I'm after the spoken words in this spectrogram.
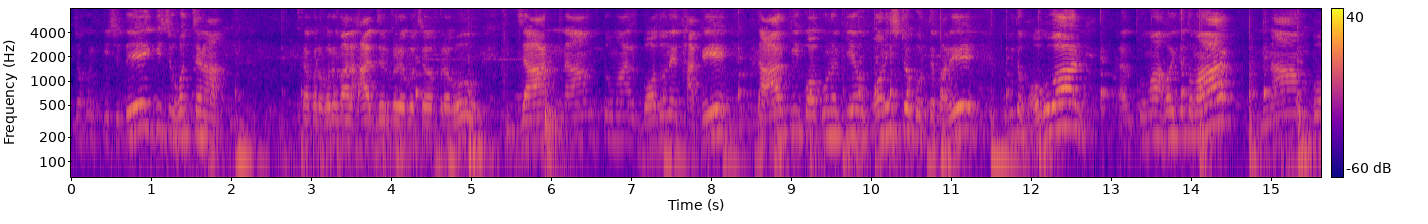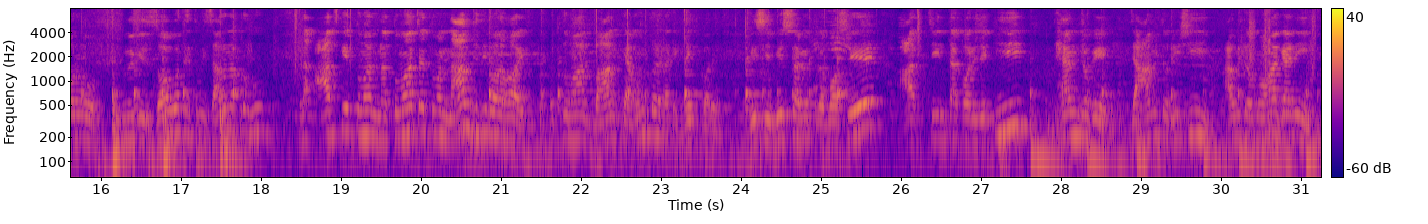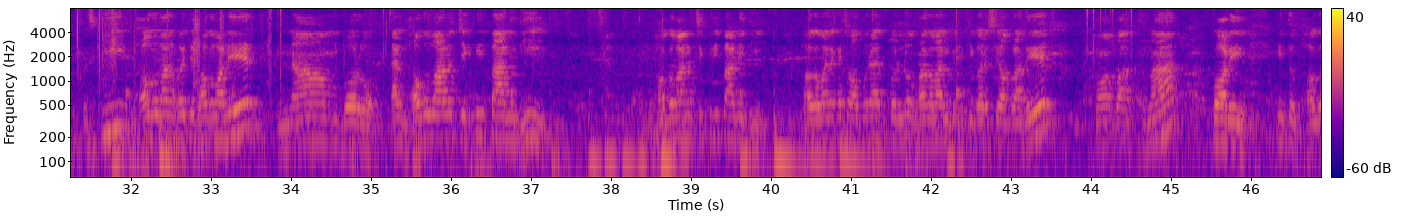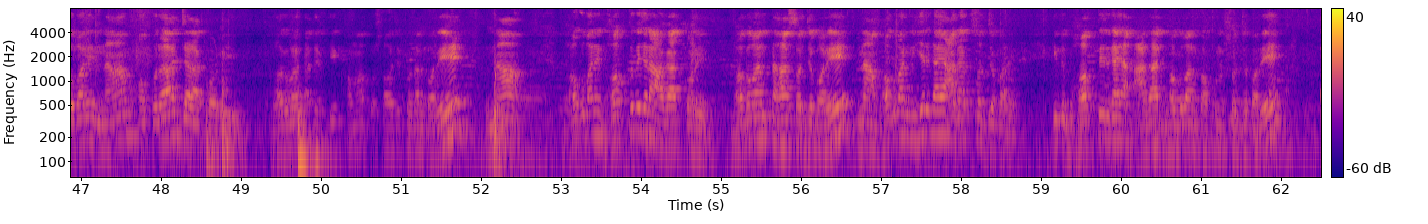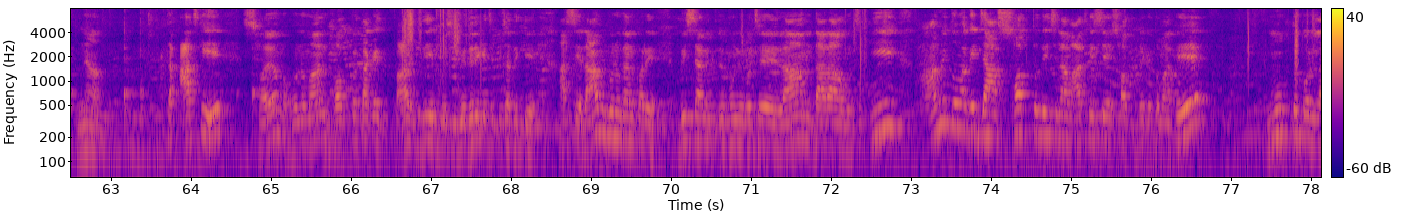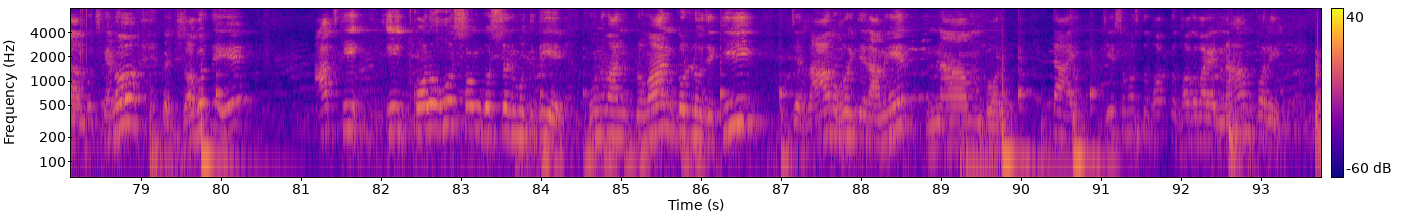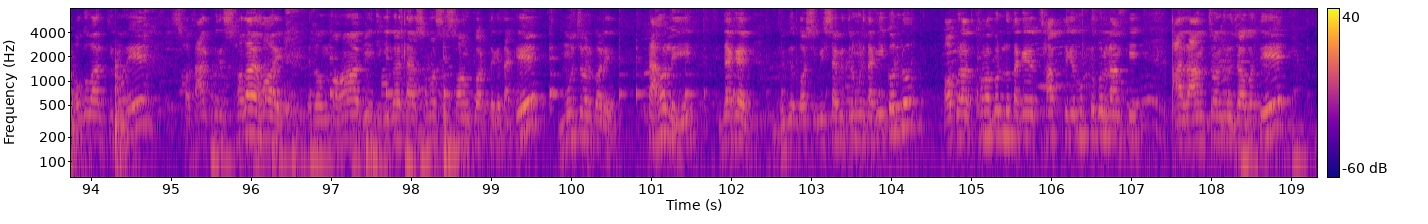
যখন কিছুতেই কিছু হচ্ছে না, তখন হনুমান হাত জোর করে বলছে প্রভু, যার নাম তোমার বদনে থাকে, তার কি কখনো কেউ অনিষ্ট করতে পারে? তুমি তো ভগবান, কারণ তোমার হইতে তোমার নাম বড়। তুমি কি জগতে তুমি জানো না প্রভু? তাহলে আজকে তোমার না, তোমার চাই তোমার নাম যদি বলা হয় তোমার বান কেমন করে তাকে ভেদ করে? ঋষি বিশ্বামিত্র বসে আর চিন্তা করে যে কি ধ্যান যোগে, যে আমি তো ঋষি, আমি তো মহাজ্ঞানী কি ভগবান হইতে ভগবানের নাম বড়? কারণ ভগবান হচ্ছে কৃপানিধি। ভগবান হচ্ছে কৃপানিধি। ভগবানের কাছে অপরাধ করল ভগবান কি করে? সে অপরাধের ক্ষমা প্রার্থনা করে। কিন্তু ভগবানের নাম অপরাধ যারা করে, ভগবান তাদেরকে ক্ষমা সহজে প্রদান করে না। ভগবানের ভক্তকে যারা আঘাত করে, ভগবান তাহা সহ্য করে না। ভগবান নিজের গায়ে আঘাত সহ্য করে, কিন্তু ভক্তের গায়ে আঘাত ভগবান কখনো সহ্য করে না। তা আজকে স্বয়ং হনুমান ভক্ত তাকে পাশ দিয়ে বেঁধে রেখেছে পিছা দিকে আর সে রাম গুণগান করে। বিশ্বামিত্র মুনি বলছে, রাম, দাঁড়াও। বলছে, কি? আমি তোমাকে যা শক্ত দিয়েছিলাম, আজকে সে শব্দ থেকে তোমাকে মুক্ত করলাম। বলছে, কেন? জগতে আজকে এই কলহ সংঘর্ষের মধ্যে দিয়ে হনুমান প্রমাণ করল যে কি? যে রাম হইতে রামের নাম বড়। তাই যে সমস্ত ভক্ত ভগবানের নাম করে ভগবান কি করে? তার প্রতি সদয় হয় এবং মহাবীর কি করে তার সমস্ত সংকট থেকে তাকে মোচন করে। তাহলে দেখেন বিশ্বামিত্র মুনি তাকে করল? অপরাধ ক্ষমা করল, তাকে ছাপ থেকে মুক্ত করল রামকে। আর রামচন্দ্র জগতে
